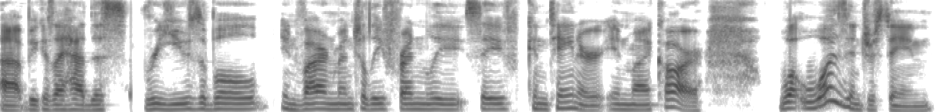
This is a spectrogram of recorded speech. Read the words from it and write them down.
uh, because I had this reusable, environmentally friendly, safe container in my car. What was interesting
